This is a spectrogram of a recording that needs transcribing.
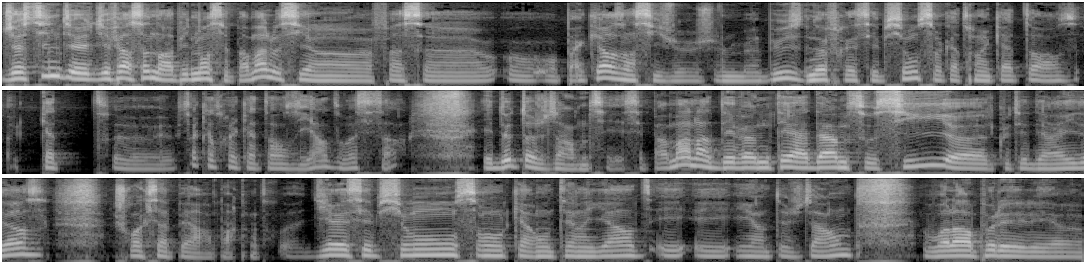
Justin Je- Jefferson, rapidement, c'est pas mal aussi hein, face aux, Packers, hein, si je, ne m'abuse. 9 réceptions, 194, 4, euh, 194 yards, ouais, c'est ça. Et 2 touchdowns, c'est pas mal. Hein. Devante Adams aussi, euh, du côté des Raiders. Je crois que ça perd, hein, par contre. Euh, 10 réceptions, 141 yards et, et- et un touchdown. Voilà un peu les, les, euh,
